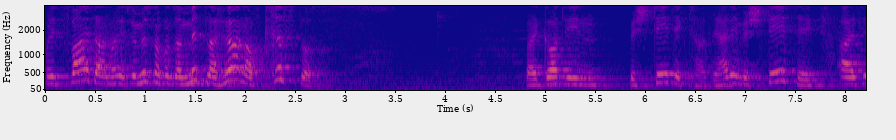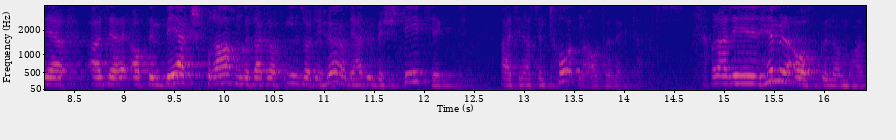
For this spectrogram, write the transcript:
Und die zweite Anwendung ist, wir müssen auf unseren Mittler hören, auf Christus. Weil Gott ihn bestätigt hat. Er hat ihn bestätigt, als er, als er auf dem Berg sprach und gesagt hat, auf ihn sollt ihr hören. Und er hat ihn bestätigt, als er ihn aus den Toten auferweckt hat. Und als er ihn in den Himmel aufgenommen hat.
